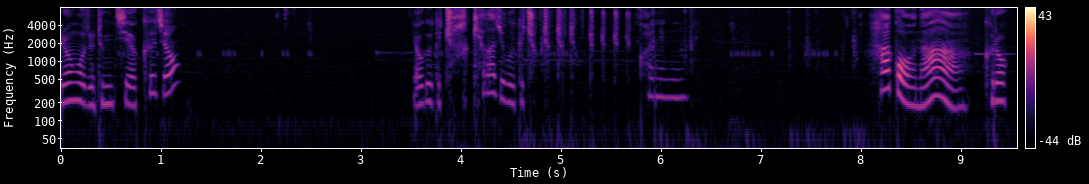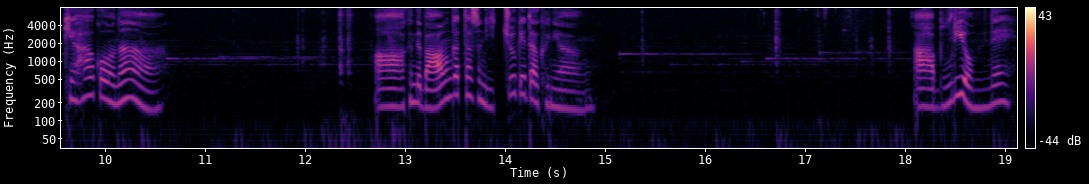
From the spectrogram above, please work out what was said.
이런 거 좀 등치가 크죠? 여기 이렇게 쫙 해가지고 이렇게 촉촉촉촉촉촉촉 하는 하거나 그렇게 하거나 아 근데 마음 같아선 이쪽에다 그냥 아, 물이 없네.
